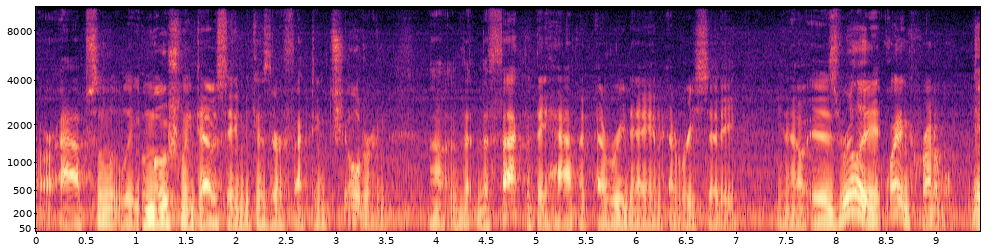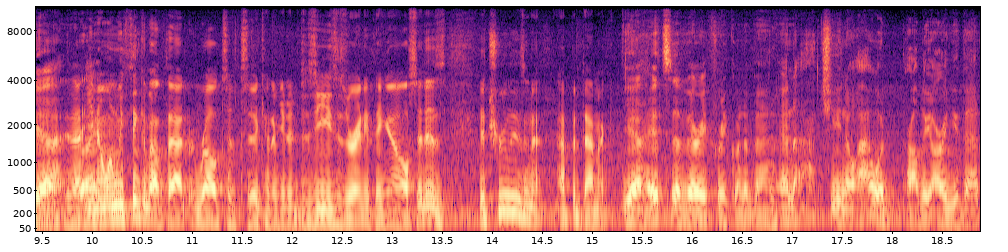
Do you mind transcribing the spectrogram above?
are absolutely emotionally devastating because they're affecting children uh, the, the fact that they happen every day in every city you know is really quite incredible You know, Yeah, that- you know when we think about that relative to kind of you know diseases or anything else it is it truly is an epidemic Yeah, it's a very frequent event. And actually, you know, I would probably argue that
